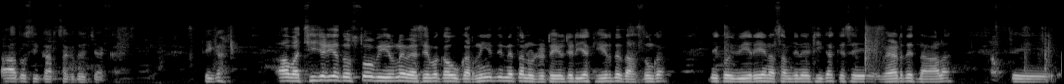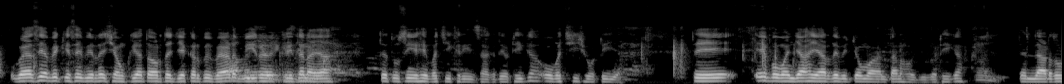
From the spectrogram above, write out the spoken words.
ਆ ਤੁਸੀਂ ਕਰ ਸਕਦੇ ਹੋ ਚੈੱਕ ਠੀਕ ਆ? ਆ ਵੱਛੀ ਜਿਹੜੀ ਆ ਦੋਸਤੋ ਵੀਰ ਨੇ ਵੈਸੇ ਵਕਾਊ ਕਰਨੀ ਹੈ ਤੇ ਮੈਂ ਤੁਹਾਨੂੰ ਡਿਟੇਲ ਜਿਹੜੀ ਆ ਅਖੀਰ ਤੇ ਦੱਸ ਦੂੰਗਾ ਵੀ ਕੋਈ ਵੀਰ ਇਹ ਨਾ ਸਮਝ ਲੈ ਠੀਕ ਆ ਕਿਸੇ ਵੈੜ ਦੇ ਨਾਲ। ਆ। ਤੇ ਵੈਸੇ ਆ ਵੀ ਕਿਸੇ ਵੀਰ ਨੇ ਸ਼ੌਂਕੀਆ ਤੌਰ ਤੇ ਜੇਕਰ ਕੋਈ ਵੈੜ ਵੀਰ ਖਰੀਦਣ ਆਇਆ ਤੇ ਤੁਸੀਂ ਇਹ ਵੱਛੀ ਖਰੀਦ ਸਕਦੇ ਹੋ ਠੀਕ ਆ? ਉਹ ਵੱਛੀ ਛੋਟੀ ਆ। ਤੇ ਇਹ 52000 ਦੇ ਵਿੱਚੋਂ ਮਾਨਤਨ ਹੋ ਜਾਊਗਾ ਠੀਕ ਆ? ਤੇ ਲੜ ਤੋਂ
